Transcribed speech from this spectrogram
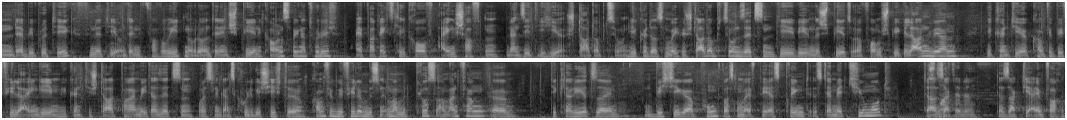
In der Bibliothek findet ihr unter den Favoriten oder unter den Spielen Counter-Strike natürlich. Einfach Rechtsklick drauf, Eigenschaften und dann seht ihr hier Startoptionen. Hier könnt ihr zum Beispiel Startoptionen setzen, die während des Spiels oder vor dem Spiel geladen werden. Hier könnt ihr Config-Befehle eingeben, hier könnt ihr Startparameter setzen. Oh, das ist eine ganz coole Geschichte. Config-Befehle müssen immer mit Plus am Anfang ähm, deklariert sein. Ein wichtiger Punkt, was nochmal FPS bringt, ist der MedQ-Mode. Was macht sagt- er denn? Da sagt ihr einfach,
